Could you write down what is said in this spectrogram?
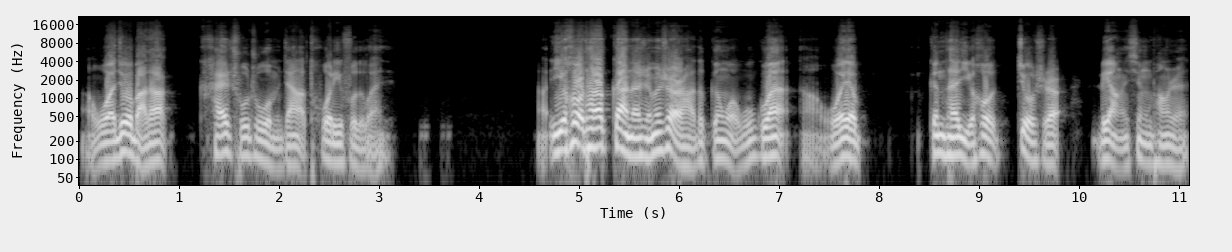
我就把他开除出我们家了，脱离父子关系啊。以后他干的什么事儿啊，都跟我无关啊，我也跟他以后就是两性旁人。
